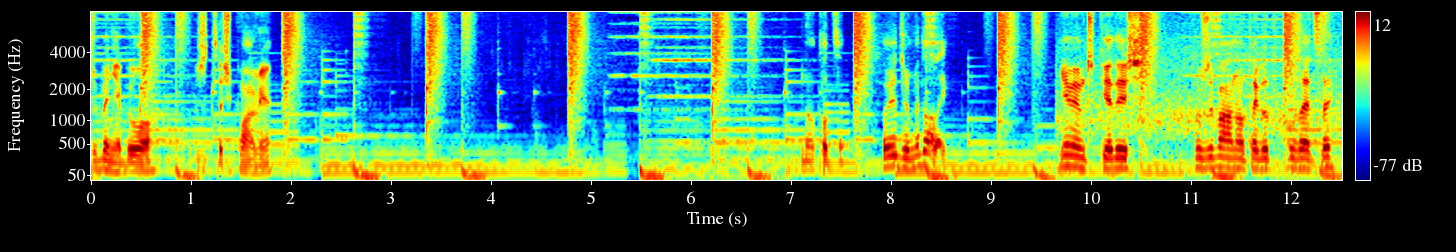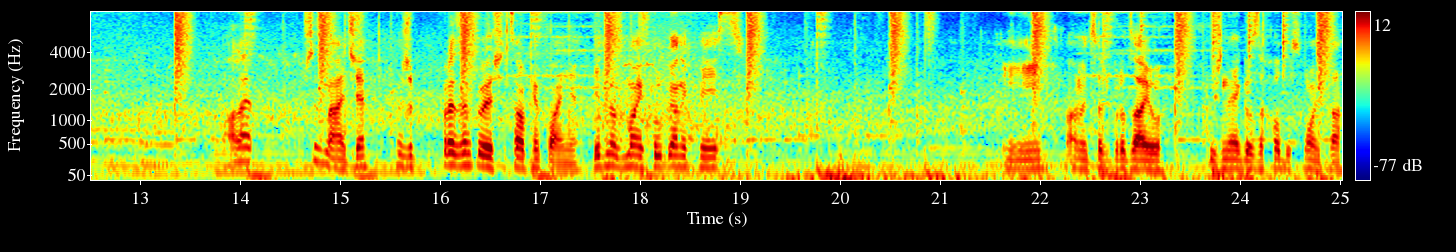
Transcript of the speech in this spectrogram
Żeby nie było, że coś kłamie. No to co? To jedziemy dalej. Nie wiem, czy kiedyś używano tego typu rzeczy, ale przyznajcie, że prezentuje się całkiem fajnie. Jedno z moich ulubionych miejsc i mamy coś w rodzaju późnego zachodu słońca.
